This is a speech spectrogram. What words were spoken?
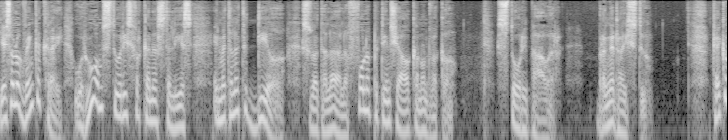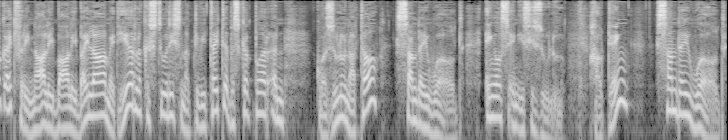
Jy sal ook wenke kry oor hoe om stories vir kinders te lees en met hulle te deel sodat hulle hulle volle potensiaal kan ontwikkel. Story Power. Bring dit huis toe. Kyk ook uit vir die Nali Bali byla met heerlike stories en aktiwiteite beskikbaar in KwaZulu-Natal, Sunday World, Engels en isiZulu. Gauteng, Sunday World,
